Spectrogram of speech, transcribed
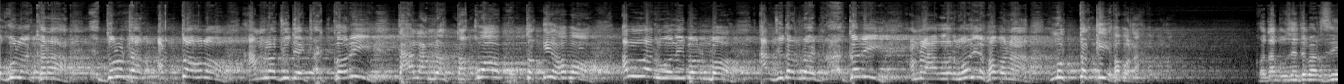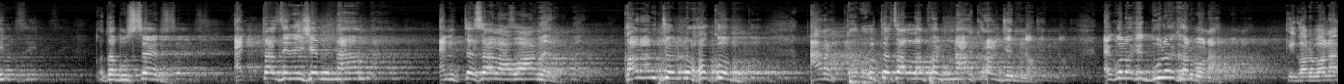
ওগুলা করা এই দুটোটার অর্থ আমরা যদি এটা করি, তাহলে আমরা তকওয়া তকি হব? আল্লাহর বলি বনব। আর যদি আমরা না করি, আমরা আল্লাহর বলি হব না মুত্তকি হব না? কথা বুঝাতে পারছি? কথা বুঝছেন? একটা জিনিসের নাম এমতেসাল আওয়ামের, করার জন্য হুকুম। আর একটা বলতেছে আল্লাহ না করার জন্য। এগুলোকে গুণা করব না। কি করব না?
